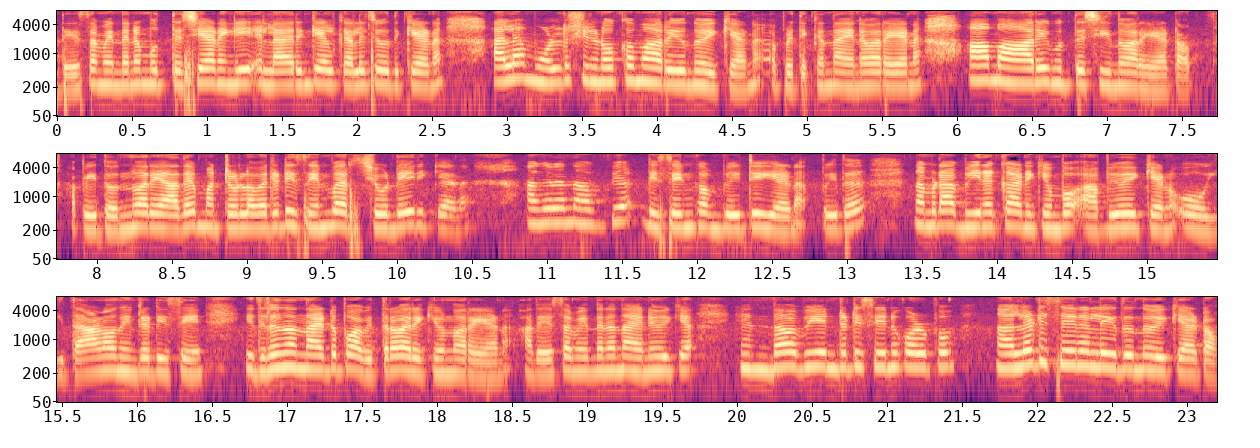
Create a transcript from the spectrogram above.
അതേസമയം തന്നെ മുത്തശ്ശിയാണെങ്കിൽ എല്ലാവരും കേൾക്കാതെ ചോദിക്കുകയാണ് അല്ല മോളുടെ ക്ഷീണമൊക്കെ മാറിയെന്ന് ചോദിക്കുകയാണ്. അപ്പോഴത്തേക്കും നയന പറയുകയാണ് ആ മാറി മുത്തശ്ശി എന്ന് പറയാം കേട്ടോ. അപ്പോൾ ഇതൊന്നും അറിയാതെ മറ്റുള്ളവർ ഡിസൈൻ വരച്ചുകൊണ്ടേ ഇരിക്കുകയാണ്. അങ്ങനെ നവ്യ ഡിസൈൻ കംപ്ലീറ്റ് ചെയ്യുകയാണ്. അപ്പോൾ ഇത് നമ്മുടെ അബീനെ കാണിക്കുമ്പോൾ അബി ചോദിക്കുകയാണ് ഓ ഇതാണോ നിന്റെ ഡിസൈൻ ഇതിൽ നന്നായിട്ട് പവിത്ര വരയ്ക്കുമെന്ന് പറയാണ്. അതേസമയം തന്നെ നയന ചോദിക്കുക എന്താ അബി എന്റെ ഡിസൈന് കുഴപ്പം? നല്ല ഡിസൈനല്ലേ ഇതെന്ന് ചോദിക്കുക കേട്ടോ.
